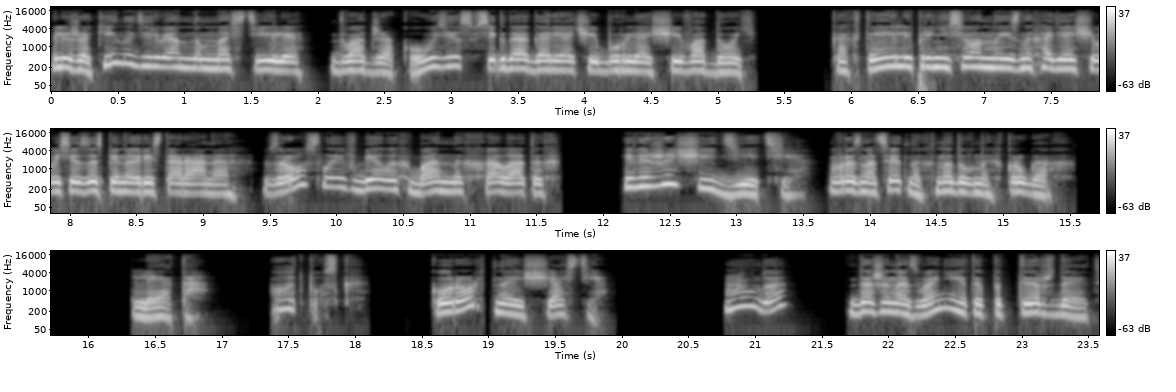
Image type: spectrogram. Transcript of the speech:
лежаки на деревянном настиле, два джакузи с всегда горячей бурлящей водой, коктейли, принесенные из находящегося за спиной ресторана, взрослые в белых банных халатах, и визжащие дети в разноцветных надувных кругах. Лето. Отпуск. Курортное счастье. Ну да, даже название это подтверждает.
